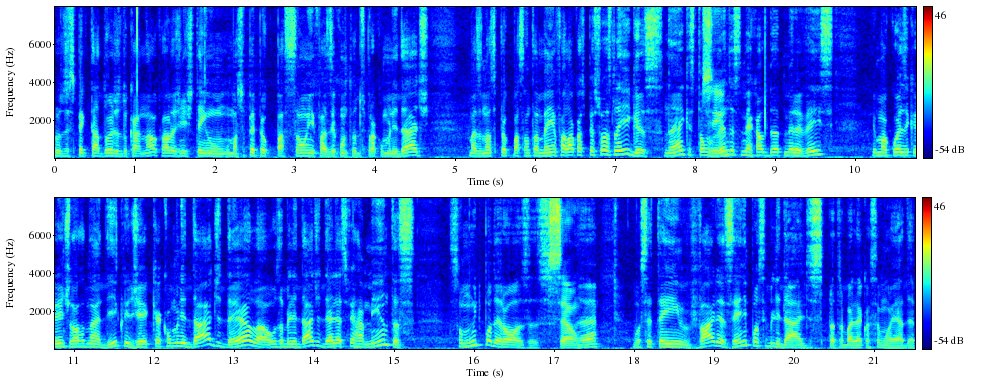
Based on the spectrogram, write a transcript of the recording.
os espectadores do canal, claro, a gente tem um- uma super preocupação em fazer conteúdos para a comunidade, mas a nossa preocupação também é falar com as pessoas leigas, né, que estão Sim. vendo esse mercado pela primeira vez. E uma coisa que a gente nota na Liquid é que a comunidade dela, a usabilidade dela e as ferramentas são muito poderosas. São. né? Você tem várias N possibilidades para trabalhar com essa moeda.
